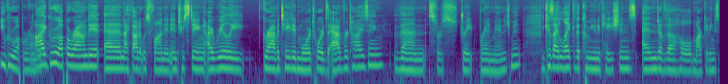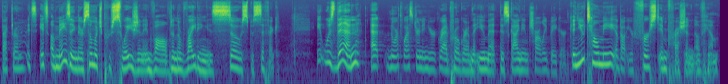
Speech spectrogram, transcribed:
You grew up around it. I grew up around it and I thought it was fun and interesting. I really gravitated more towards advertising than sort of straight brand management because I like the communications end of the whole marketing spectrum. It's it's amazing. There's so much persuasion involved, and the writing is so specific. It was then at Northwestern in your grad program that you met this guy named Charlie Baker. Can you tell me about your first impression of him?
